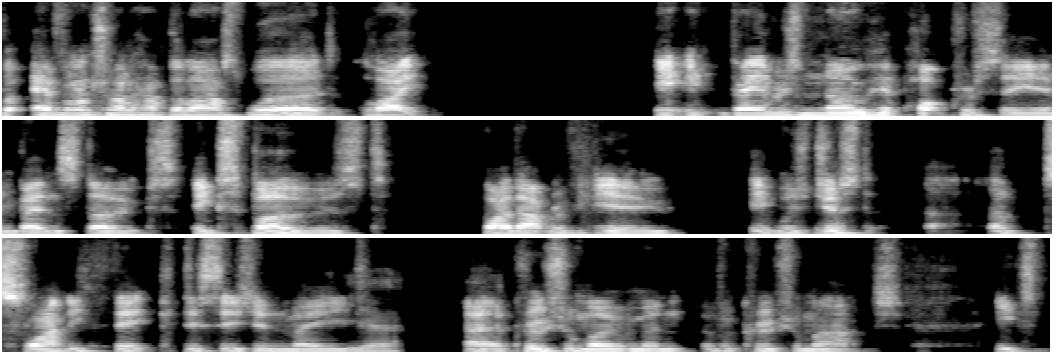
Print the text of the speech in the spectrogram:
but everyone trying to have the last word. Like, it, it, there is no hypocrisy in Ben Stokes exposed by that review. It was Yeah. just a, a slightly thick decision made yeah at a crucial moment of a crucial match. It's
